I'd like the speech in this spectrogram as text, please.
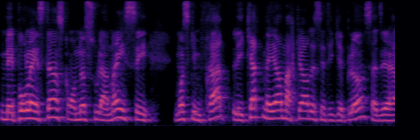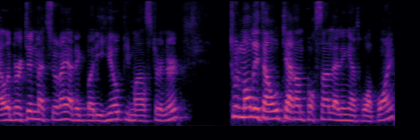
Mais pour l'instant, ce qu'on a sous la main, c'est moi, ce qui me frappe, les quatre meilleurs marqueurs de cette équipe-là, c'est-à-dire Halliburton, Mathurin avec Buddy Hill puis Miles Turner, tout le monde est en haut de 40% de la ligne à trois points.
